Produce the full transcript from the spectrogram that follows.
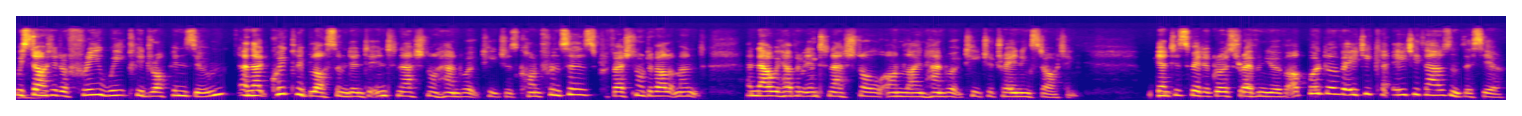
We mm-hmm. started a free weekly drop in Zoom, and that quickly blossomed into international handwork teachers conferences, professional development, and now we have an international online handwork teacher training starting. We anticipate a gross revenue of upward of 80,000 80, this year,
